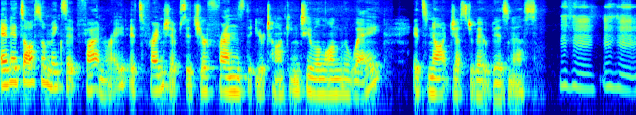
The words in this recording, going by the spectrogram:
And it also makes it fun, right? It's friendships, it's your friends that you're talking to along the way. It's not just about business. Mm-hmm, mm-hmm.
